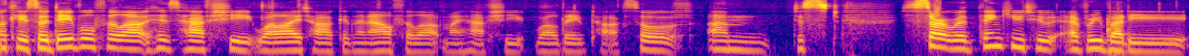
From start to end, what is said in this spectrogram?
Okay, so Dave will fill out his half sheet while I talk, and then I'll fill out my half sheet while Dave talks. So, um, just to start with, thank you to everybody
